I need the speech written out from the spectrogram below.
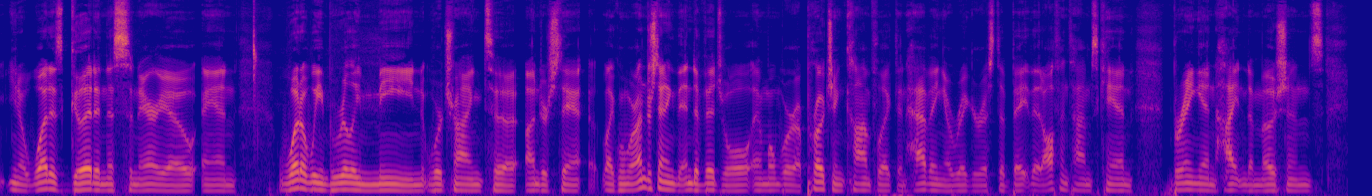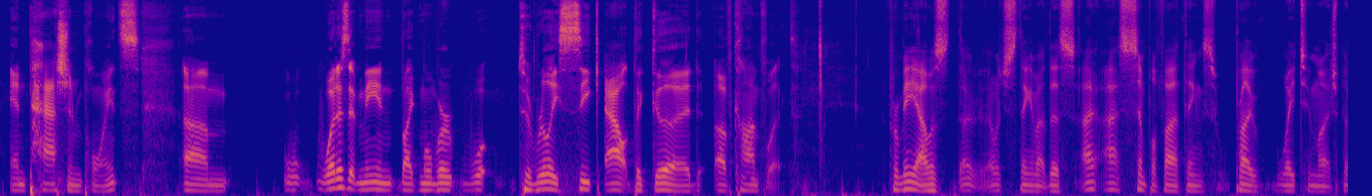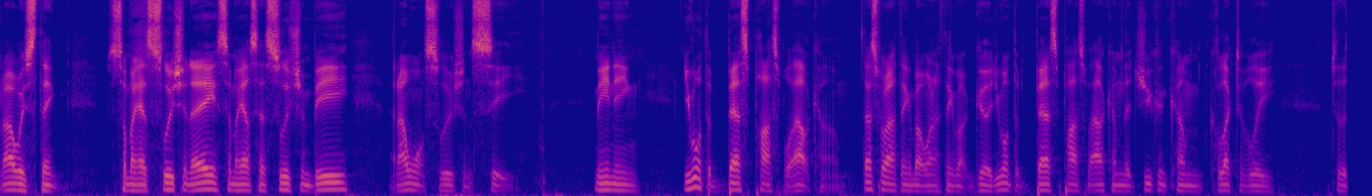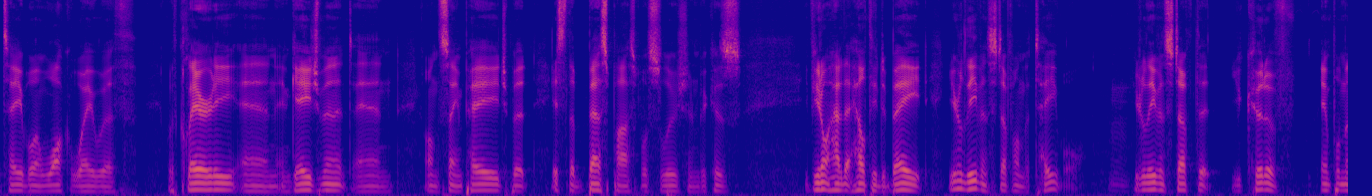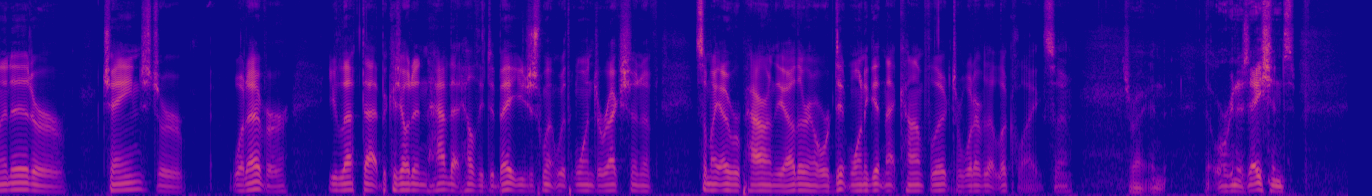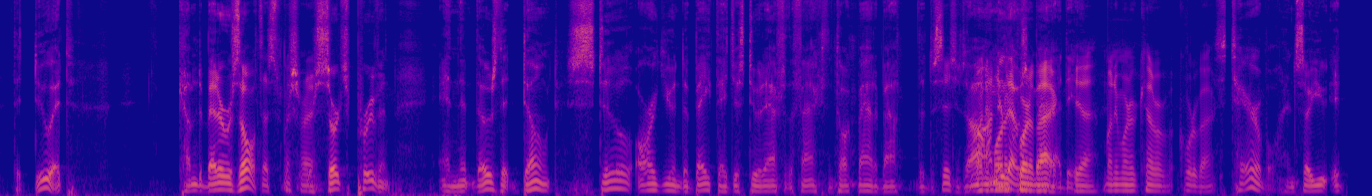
you know what is good in this scenario and what do we really mean we're trying to understand like when we're understanding the individual and when we're approaching conflict and having a rigorous debate that oftentimes can bring in heightened emotions and passion points um, what does it mean like when we're to really seek out the good of conflict? For me, I was I was just thinking about this. I, I simplify things probably way too much, but I always think somebody has solution A, somebody else has solution B, and I want solution C, meaning you want the best possible outcome. That's what I think about when I think about good. You want the best possible outcome that you can come collectively to the table and walk away with with clarity and engagement and on the same page, but it's the best possible solution because if you don't have that healthy debate, you're leaving stuff on the table. Mm. You're leaving stuff that you could have implemented or changed or whatever. You left that because y'all didn't have that healthy debate. You just went with one direction of somebody overpowering the other or didn't want to get in that conflict or whatever that looked like. So that's right. And the organizations that do it come to better results. That's, that's right. research proven and then those that don't still argue and debate. They just do it after the fact and talk bad about the decisions. Oh, Monday morning quarterback. Yeah, Monday morning quarterback. It's terrible. And so you, it,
